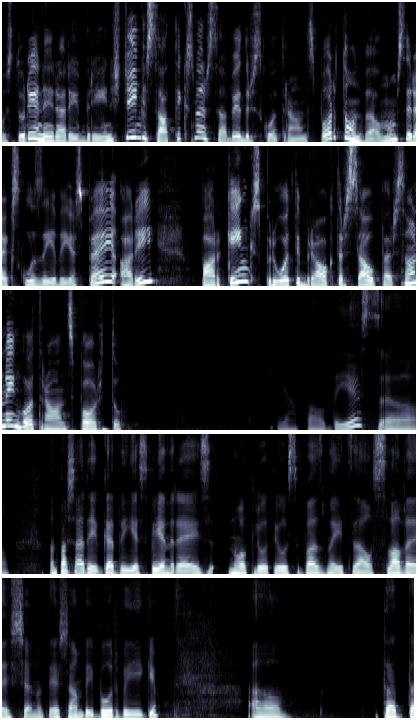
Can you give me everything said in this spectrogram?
Uz turieni ir arī brīnišķīga satiksme ar sabiedrisko transportu, un vēl mums ir ekskluzīva iespēja arī parkings, proti braukt ar savu personīgo transportu. Jā, paldies. Man pašai arī ir gadījies vienreiz nokļūt jūsu baznīcā uz slavēšanu. Tiešām bija burvīgi. Tad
